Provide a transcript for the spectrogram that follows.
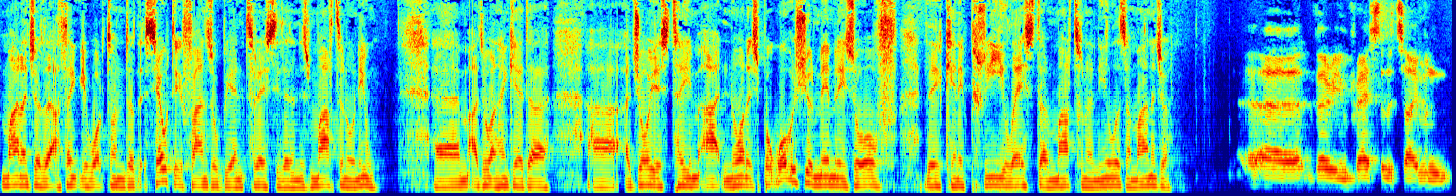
manager that I think you worked under that Celtic fans will be interested in is Martin O'Neill. Um, I don't think he had a, a, a, joyous time at Norwich, but what was your memories of the kind of pre-Leicester Martin O'Neill as a manager? Uh, very impressed at the time, and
